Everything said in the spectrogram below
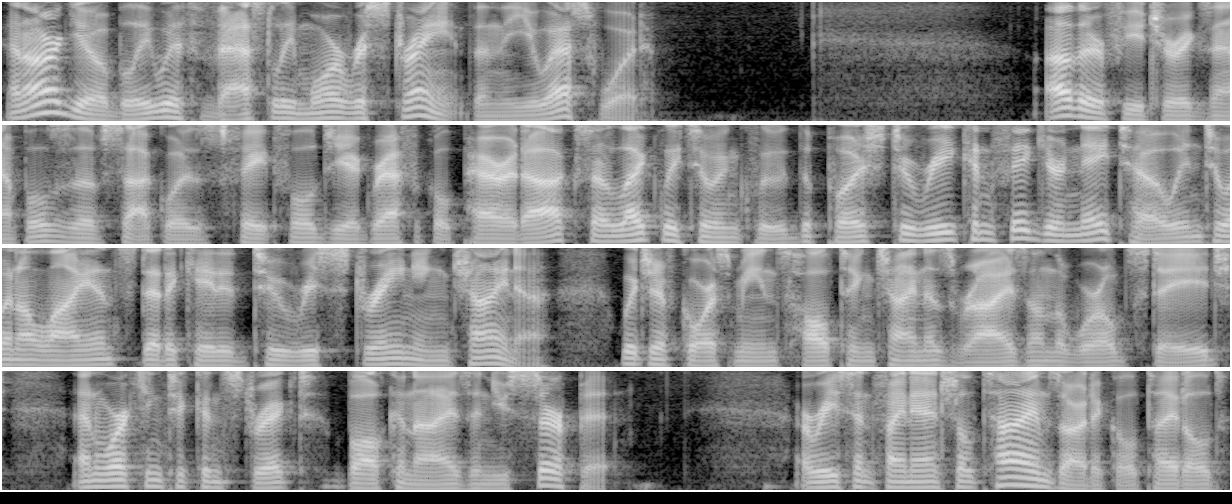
and arguably with vastly more restraint than the US would. Other future examples of Sakwa's fateful geographical paradox are likely to include the push to reconfigure NATO into an alliance dedicated to restraining China, which of course means halting China's rise on the world stage and working to constrict, balkanize, and usurp it. A recent Financial Times article titled,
